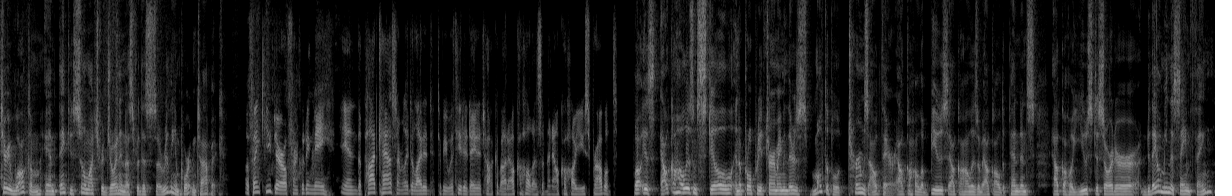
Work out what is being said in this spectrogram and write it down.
Terry, welcome, and thank you so much for joining us for this uh, really important topic. Well, thank you, Daryl, for including me in the podcast. I'm really delighted to be with you today to talk about alcoholism and alcohol use problems. Well, is alcoholism still an appropriate term? I mean, there's multiple terms out there alcohol abuse, alcoholism, alcohol dependence, alcohol use disorder. Do they all mean the same thing?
